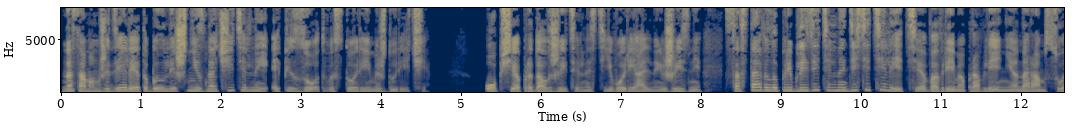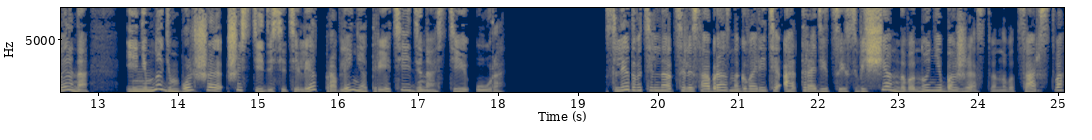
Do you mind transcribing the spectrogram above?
На самом же деле это был лишь незначительный эпизод в истории Междуречья. Общая продолжительность его реальной жизни составила приблизительно десятилетие во время правления Нарам-Суэна и немногим больше 60 лет правления третьей династии Ура. Следовательно, целесообразно говорить о традиции священного, но не божественного царства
